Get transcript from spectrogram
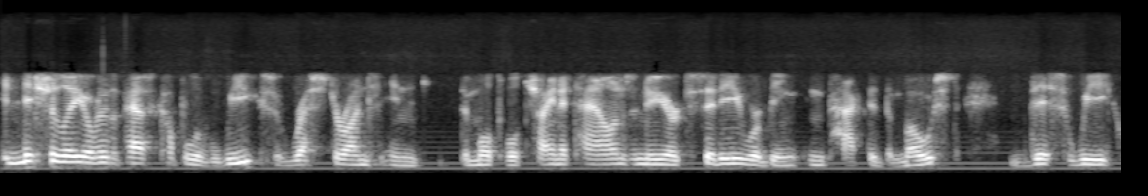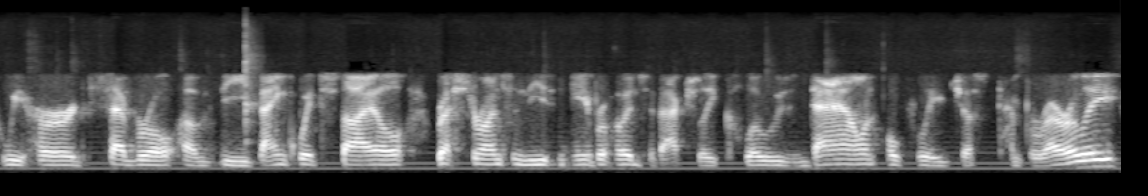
initially, over the past couple of weeks, restaurants in the multiple Chinatowns in New York City were being impacted the most. This week, we heard several of the banquet style restaurants in these neighborhoods have actually closed down, hopefully just temporarily.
